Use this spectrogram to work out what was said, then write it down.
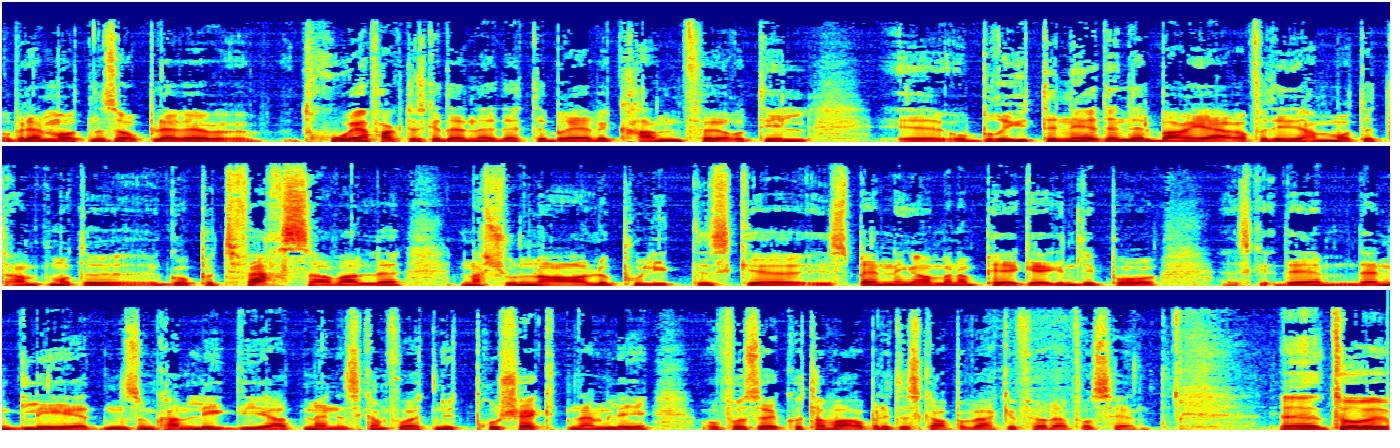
Og På den måten så opplever jeg, tror jeg faktisk at denne, dette brevet kan føre til å bryte ned en del barrierer. fordi han måtte, han måtte gå på tvers av alle nasjonale og politiske spenninger. Men han peker egentlig på det, den gleden som kan ligge i at mennesker kan få et nytt prosjekt, nemlig å forsøke å ta vare på dette skaperverket før det er for sent. Eh, Tove,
